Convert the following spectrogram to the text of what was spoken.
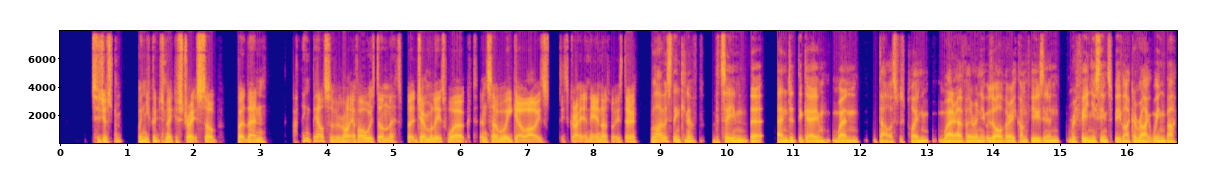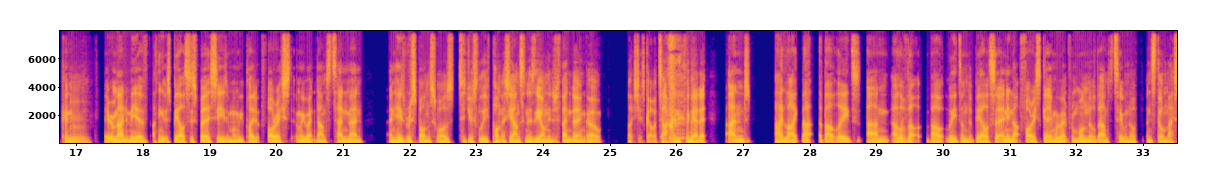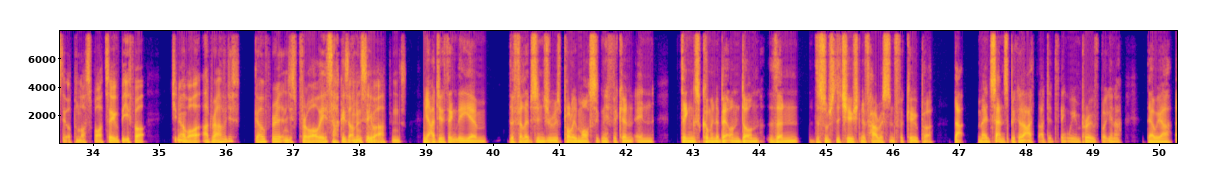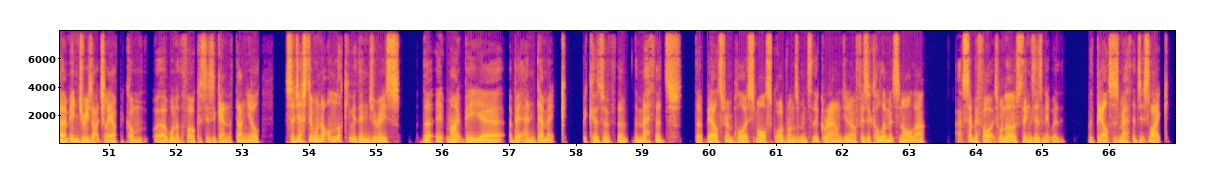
to just when you could just make a straight sub. But then I think Bielsa might have always done this, but generally it's worked. And so we go, oh, he's he's great, and he knows what he's doing. Well, I was thinking of the team that ended the game when Dallas was playing wherever, and it was all very confusing. And Raphinha seemed to be like a right wing back, and mm. it reminded me of I think it was Bielsa's first season when we played at Forest and we went down to ten men, and his response was to just leave Pontus Jansson as the only defender and go, let's just go attack and forget it. And I like that about Leeds. And I love that about Leeds under Bielsa. And in that Forest game, we went from 1 0 down to 2 0 and still messed it up and lost 4 2. But you thought, do you know what? I'd rather just go for it and just throw all the attackers on and see what happens. Yeah, I do think the um, the Phillips injury was probably more significant in things coming a bit undone than the substitution of Harrison for Cooper. That made sense because I, I did think we improved, but you know, there we are. Um, injuries actually have become uh, one of the focuses again. Nathaniel suggesting we're not unlucky with injuries, that it might be uh, a bit endemic because of the, the methods that Bielsa employs. Small squad runs them into the ground, you know, physical limits and all that. I said before, it's one of those things, isn't it, with, with Bielsa's methods? It's like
